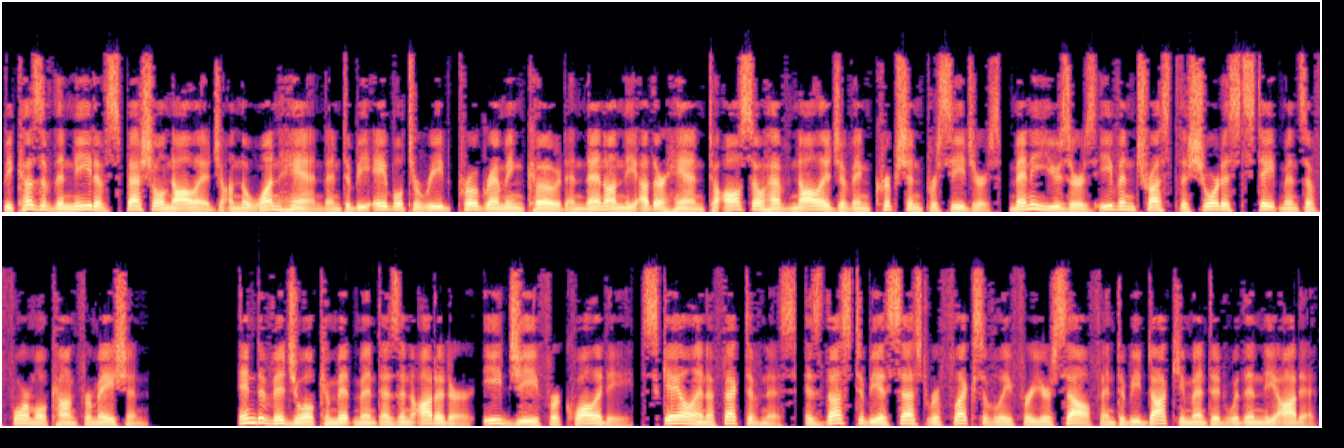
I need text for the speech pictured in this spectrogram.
Because of the need of special knowledge on the one hand and to be able to read programming code and then on the other hand to also have knowledge of encryption procedures, many users even trust the shortest statements of formal confirmation. Individual commitment as an auditor, e.g. for quality, scale and effectiveness, is thus to be assessed reflexively for yourself and to be documented within the audit.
